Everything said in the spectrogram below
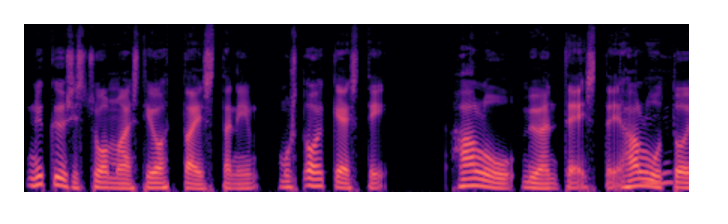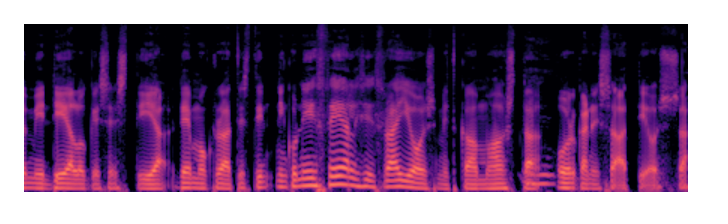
nykyisistä suomalaisista johtajista, niin musta oikeasti haluu myönteistä ja haluu mm-hmm. toimia dialogisesti ja demokraattisesti niin kuin niissä reaalisissa rajoissa, mitkä on mahdollista mm-hmm. organisaatioissa.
